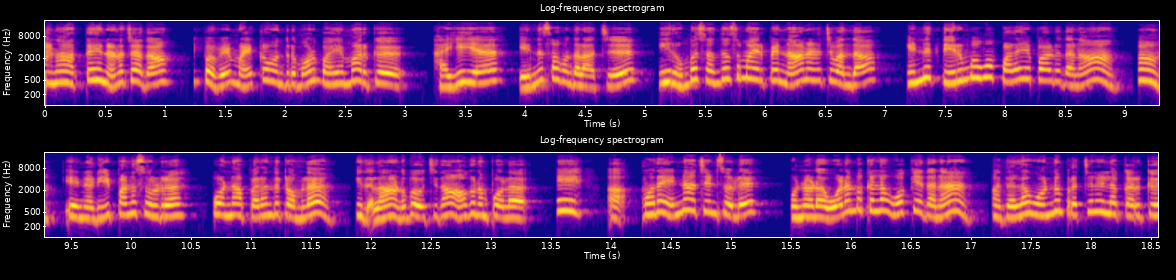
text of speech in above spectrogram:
ஆனா அத்தைய நினைச்சாதான் இப்பவே மயக்கம் வந்துடுமோன்னு பயமா இருக்கு. ஐயே என்ன சகுந்தலாச்சு? நீ ரொம்ப சந்தோஷமா இருப்பேன் நான் நினைச்சு வந்தா? என்ன திரும்பவும் பழைய பாடுதானா? ஆ, என்னடி பண்ண சொல்ற? பொண்ணா பிறந்துட்டோம்ல? இதெல்லாம் அனுபவிச்சுதான் ஆகணும் போல. ஏய் அ, முத என்னாச்சுன்னு சொல்லு? உன்னோட உடம்புக்கெல்லாம் ஓகே தானே? அதெல்லாம் ஒண்ணும் பிரச்சனை இல்ல கருக்கு.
